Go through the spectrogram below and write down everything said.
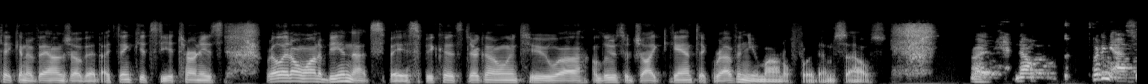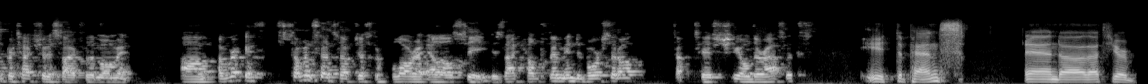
taking advantage of it. I think it's the attorneys really don't want to be in that space because they're going to uh, lose a gigantic revenue model for themselves. Right. Now putting asset protection aside for the moment um, if someone sets up just a Florida LLC, does that help them in divorce at all to shield their assets? It depends. And uh, that's your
